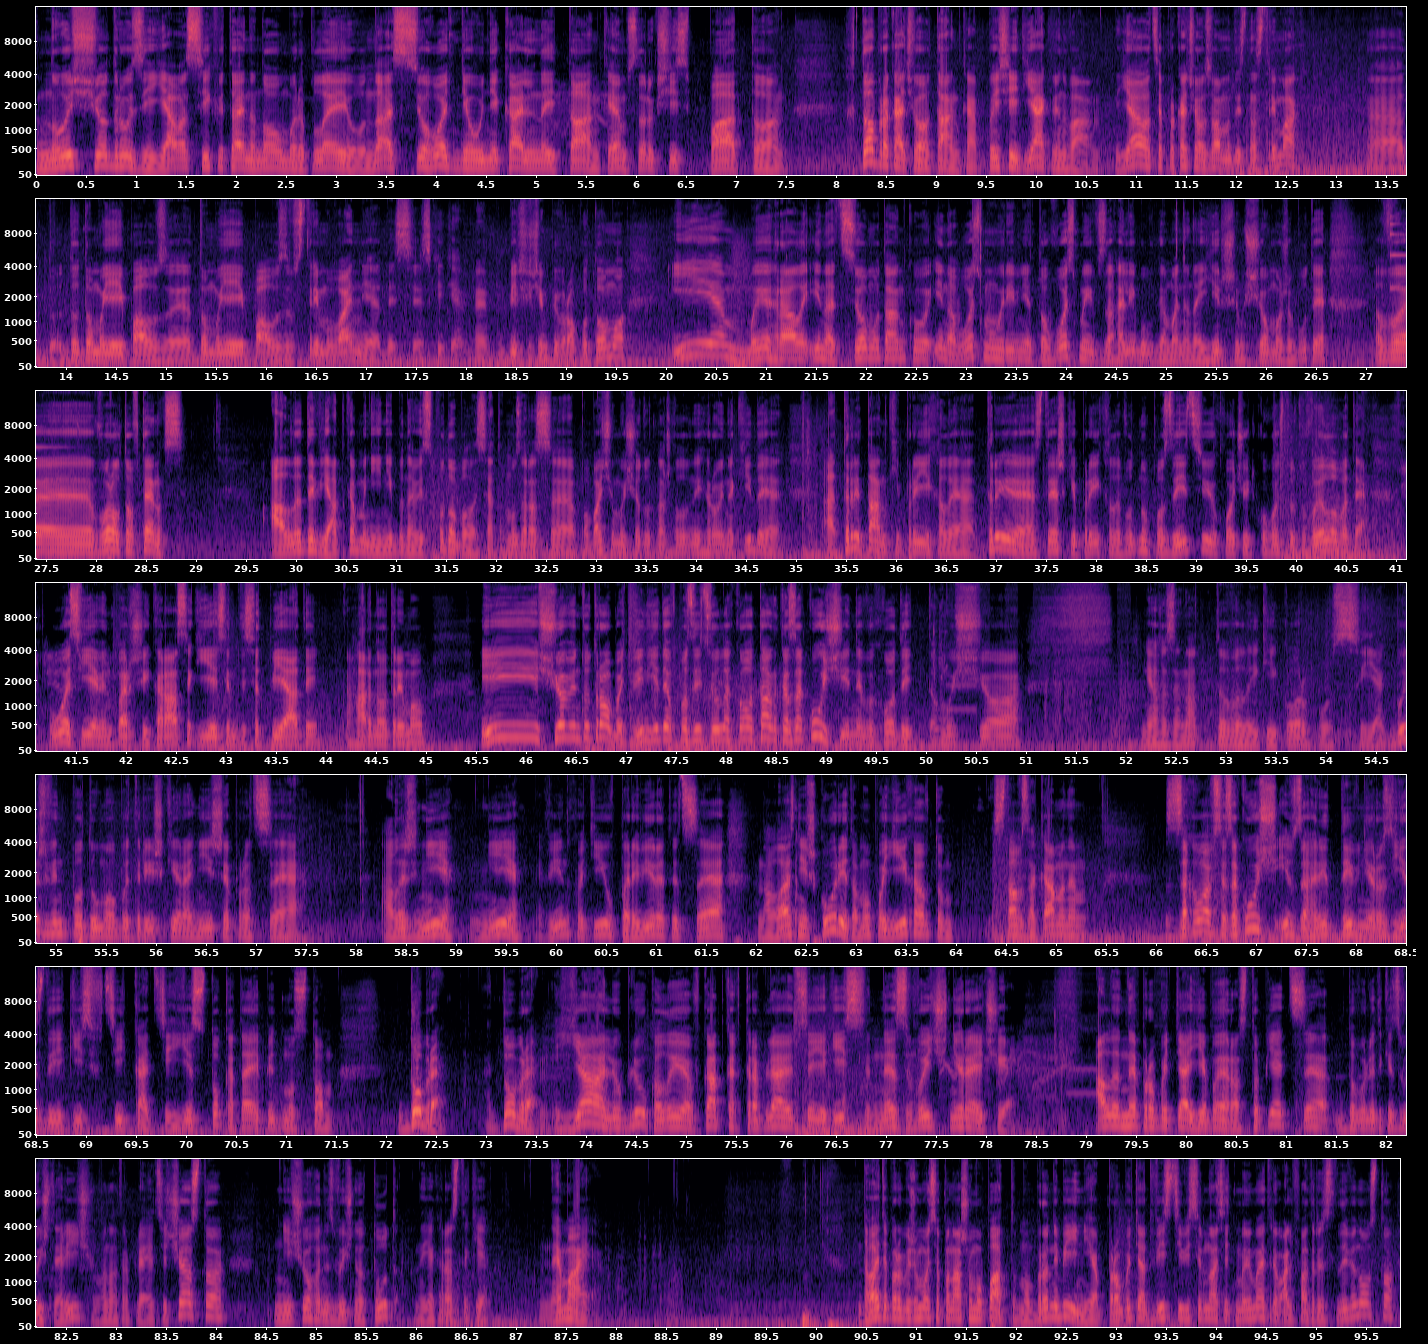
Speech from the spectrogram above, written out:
Ну що, друзі, я вас всіх вітаю на новому реплеї. У нас сьогодні унікальний танк М46 Паттон. Хто прокачував танка? Пишіть, як він вам. Я оце прокачував з вами десь на стрімах. е, До, до, до моєї паузи, до моєї паузи в стрімуванні, десь е, скільки е, більше, ніж півроку тому. І ми грали і на цьому танку, і на восьмому рівні. То восьмий взагалі був для мене найгіршим, що може бути в World of Tanks. Але дев'ятка мені ніби навіть сподобалася. Тому зараз е, побачимо, що тут наш головний герой накидає. А три танки приїхали, три СТшки приїхали в одну позицію, хочуть когось тут виловити. Ось є він перший карасик, є 75-й. Гарно отримав. І що він тут робить? Він їде в позицію легкого танка за кущ і не виходить, тому що. В нього занадто великий корпус. Якби ж він подумав би трішки раніше про це. Але ж ні, ні, він хотів перевірити це на власній шкурі, тому поїхав, тому став за каменем, заховався за кущ і взагалі дивні роз'їзди якісь в цій катці. Є 100 катає під мостом. Добре, добре. Я люблю, коли в катках трапляються якісь незвичні речі. Але не пробиття ЄБР 105 це доволі таки звична річ, вона трапляється часто. Нічого незвичного тут якраз таки немає. Давайте пробіжимося по нашому паттому. Бронебійні, пробиття 218 мм, альфа 390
